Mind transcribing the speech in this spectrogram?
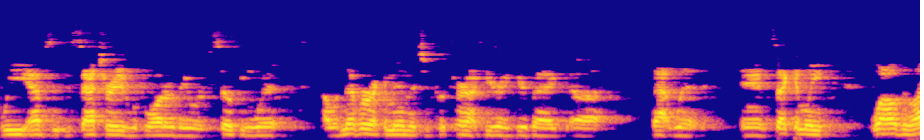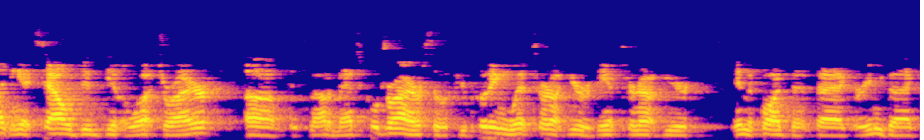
we absolutely saturated with water. They were soaking wet. I would never recommend that you put turnout gear in a gear bag uh, that wet. And secondly, while the Lightning X towel did get a lot drier, um, it's not a magical dryer. So if you're putting wet turnout gear or damp turnout gear in the quad vent bag or any bag,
